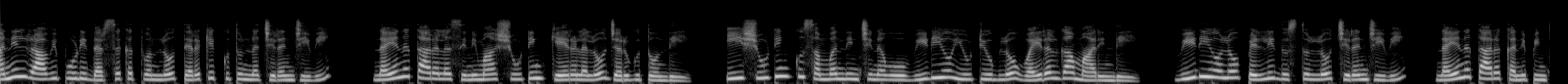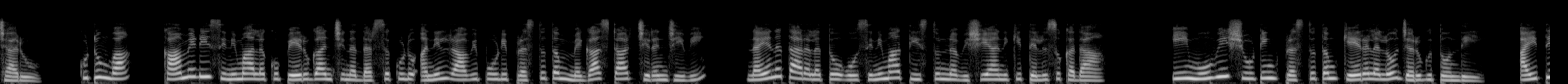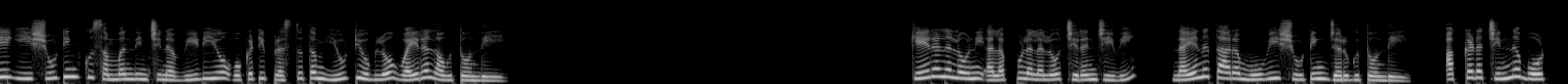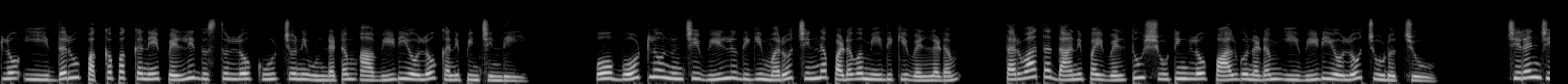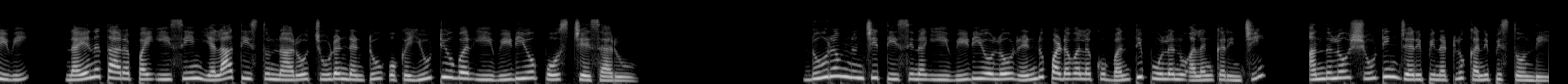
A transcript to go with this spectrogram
అనిల్ రావిపూడి దర్శకత్వంలో తెరకెక్కుతున్న Chiranjeevi నయనతారల cinema shooting కేరళలో జరుగుతోంది. ఈ షూటింగ్కు సంబంధించిన ఓ వీడియో యూట్యూబ్లో వైరల్గా మారింది. వీడియోలో పెళ్ళి దుస్తుల్లో చిరంజీవి నయనతార కనిపించారు. కుటుంబ కామెడీ సినిమాలకు పేరుగాంచిన దర్శకుడు అనిల్ రావిపూడి ప్రస్తుతం మెగాస్టార్ చిరంజీవి నయనతారలతో ఓ సినిమా తీస్తున్న విషయానికి తెలుసు కదా. ఈ మూవీ షూటింగ్ ప్రస్తుతం కేరళలో జరుగుతోంది. అయితే ఈ షూటింగ్కు సంబంధించిన వీడియో ఒకటి ప్రస్తుతం యూట్యూబ్లో వైరల్ అవుతోంది. కేరళలోని అలప్పులలో చిరంజీవి నయనతార మూవీ షూటింగ్ జరుగుతోంది. అక్కడ చిన్న బోట్లో ఈ ఇద్దరూ పక్కపక్కనే పెళ్ళి దుస్తుల్లో కూర్చొని ఉండటం ఆ వీడియోలో కనిపించింది. ఓ బోట్లో నుంచి వీళ్ళు దిగి మరో చిన్న పడవ మీదికి వెళ్ళడం తర్వాత దానిపై వెళ్తూ షూటింగ్లో పాల్గొనడం ఈ వీడియోలో చూడొచ్చు. చిరంజీవి నయనతారపై ఈ సీన్ ఎలా తీస్తున్నారో చూడండంటూ ఒక యూట్యూబర్ ఈ వీడియో పోస్ట్ చేశారు. దూరం నుంచి తీసిన ఈ వీడియోలో రెండు పడవలకు బంతిపూలను అలంకరించి అందులో షూటింగ్ జరిపినట్లు కనిపిస్తోంది.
